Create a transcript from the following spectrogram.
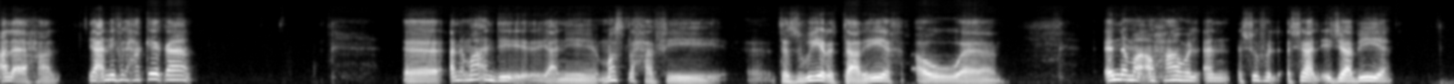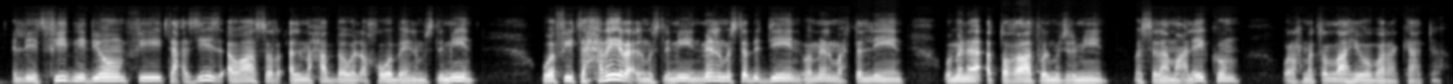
على أي حال يعني في الحقيقة آه، أنا ما عندي يعني مصلحة في تزوير التاريخ أو إنما أحاول أن أشوف الأشياء الإيجابية اللي تفيدني اليوم في تعزيز أواصر المحبة والأخوة بين المسلمين وفي تحرير المسلمين من المستبدين ومن المحتلين ومن الطغاة والمجرمين. والسلام عليكم ورحمة الله وبركاته.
